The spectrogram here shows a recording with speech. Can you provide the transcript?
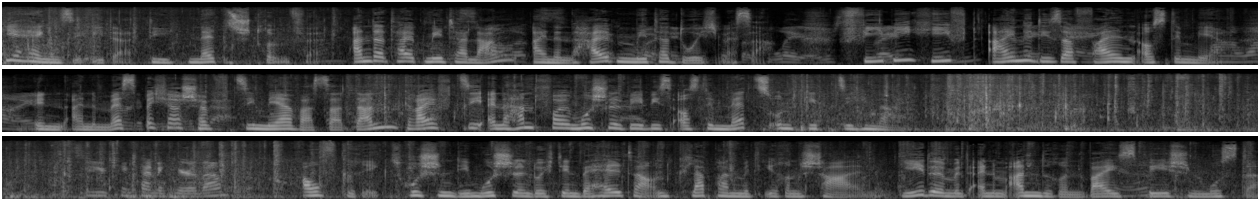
Hier hängen sie wieder, die Netzstrümpfe. Anderthalb Meter lang, einen halben Meter Durchmesser. Phoebe hieft eine dieser Fallen aus dem Meer. In einem Messbecher schöpft sie Meerwasser. Dann greift sie eine Handvoll Muschelbabys aus dem Netz und gibt sie hinein. So you can kind of hear them. Aufgeregt huschen die Muscheln durch den Behälter und klappern mit ihren Schalen, jede mit einem anderen weiß-beigen Muster.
